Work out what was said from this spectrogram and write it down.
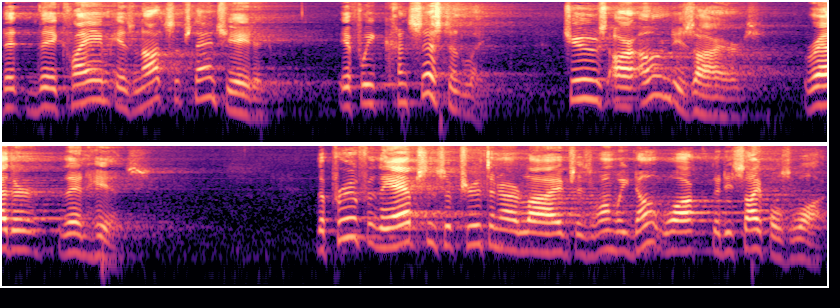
that the claim is not substantiated if we consistently choose our own desires rather than His. The proof of the absence of truth in our lives is when we don't walk the disciples' walk,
